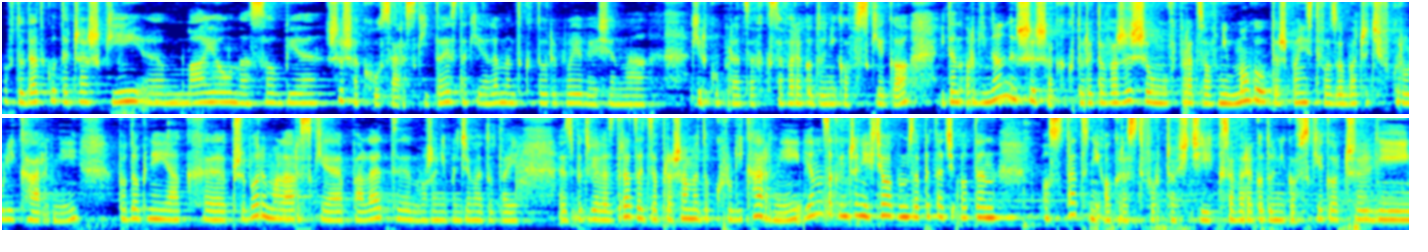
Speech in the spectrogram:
W dodatku te czaszki e, mają na sobie szyszak husarski. To jest taki element, który pojawia się na kilku pracach Ksawerego Donikowskiego. I ten oryginalny szyszak, który towarzyszył mu w pracowni, mogą też Państwo zobaczyć w Królikarni. Podobnie jak e, przybory malarskie, palety, może nie będziemy tutaj zbyt wiele zdradzać, zapraszamy do królikarni. Ja na zakończenie chciałabym zapytać o ten ostatni okres twórczości Ksawerego Dunikowskiego, czyli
